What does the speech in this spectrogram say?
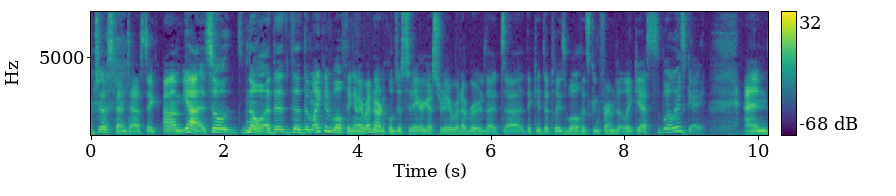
Just fantastic. Um, yeah. So no, the the the Mike and Will thing, and I read an article just today or yesterday or whatever that uh, the kid that plays Will has confirmed that like yes, Will is gay, and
